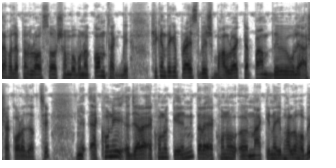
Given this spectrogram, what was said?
তাহলে আপনার লস হওয়ার সম্ভাবনা কম থাকবে। সেখান থেকে প্রাইস বেশ ভালো একটা পাম্প দেবে বলে আশা করা যাচ্ছে। এখনই, যারা এখনও কেনেননি, তারা এখনও না কেনাই ভালো হবে।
